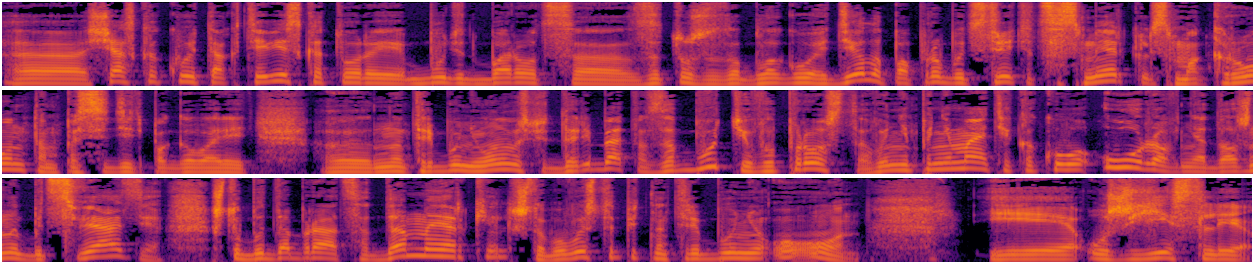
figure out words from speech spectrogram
Сейчас э, какой-то активист, который будет бороться за тоже за благое дело, попробует встретиться с Меркель, с Макрон, там посидеть, поговорить э, на трибуне, он выступит. Да, ребята, забудьте вы просто. Вы не понимаете, какого уровня должны быть связи, чтобы добраться до Меркель, чтобы выступить на трибуне ООН. И уж если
